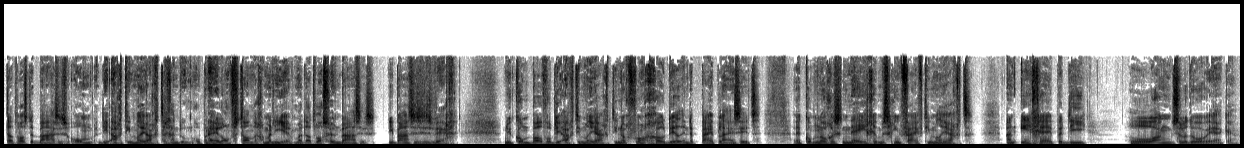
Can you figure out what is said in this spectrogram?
Dat was de basis om die 18 miljard te gaan doen op een hele onverstandige manier. Maar dat was hun basis. Die basis is weg. Nu komt bovenop die 18 miljard, die nog voor een groot deel in de pijplijn zit... er komt nog eens 9, misschien 15 miljard aan ingrepen die lang zullen doorwerken.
